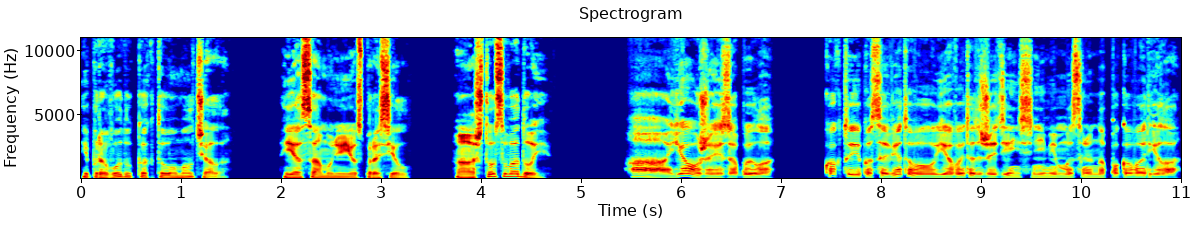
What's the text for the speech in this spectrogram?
и про воду как-то умолчала. Я сам у нее спросил, «А что с водой?» «А, я уже и забыла. Как ты и посоветовал, я в этот же день с ними мысленно поговорила.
